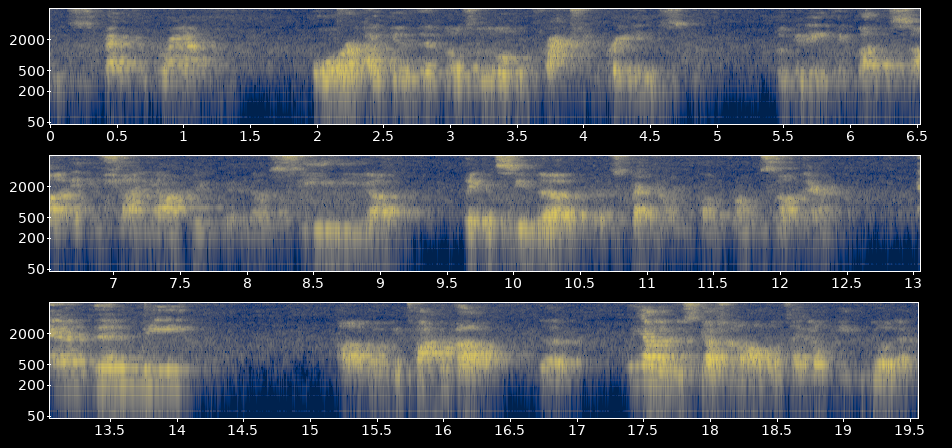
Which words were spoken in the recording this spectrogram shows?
do the spectrograph, or I give them those little diffraction gratings. Look at anything but the sun, any shiny object, and they'll see the, uh, they can see the, the spectrum from, from the sun there. And then we, uh, when we talk about the, we have a discussion on all those. I don't need to go that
